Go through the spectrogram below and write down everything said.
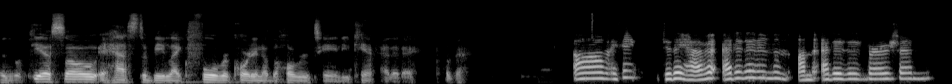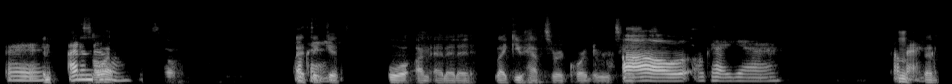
With PSO, it has to be like full recording of the whole routine. You can't edit it. Okay. Um, I think do they have it edited in an unedited version? Or And I don't so I- know. So I think it's full unedited. Like you have to record the routine. Oh, okay, yeah. Okay. Then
